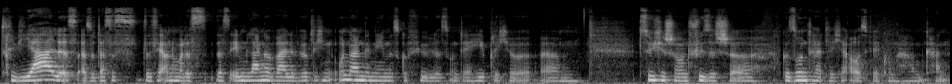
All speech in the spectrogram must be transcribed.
trivial ist. Also das ist, das ist ja auch nochmal, dass, dass eben Langeweile wirklich ein unangenehmes Gefühl ist und erhebliche ähm, psychische und physische gesundheitliche Auswirkungen haben kann.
